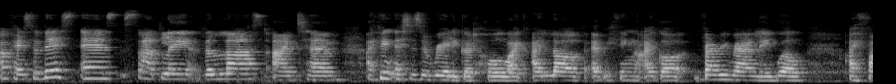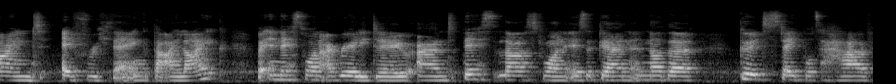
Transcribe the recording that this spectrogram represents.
Okay, so this is sadly the last item. I think this is a really good haul. Like, I love everything that I got. Very rarely will I find everything that I like, but in this one I really do. And this last one is again another good staple to have.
